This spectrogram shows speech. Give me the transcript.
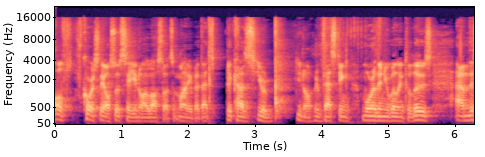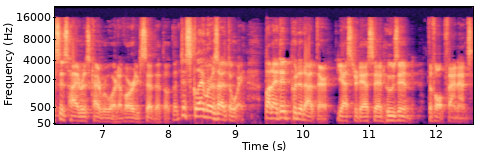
Of course, they also say, you know, I lost lots of money, but that's because you're, you know, investing more than you're willing to lose. Um, this is high risk, high reward. I've already said that though. The disclaimer is out the way. But I did put it out there. Yesterday I said, who's in the Vault Finance?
